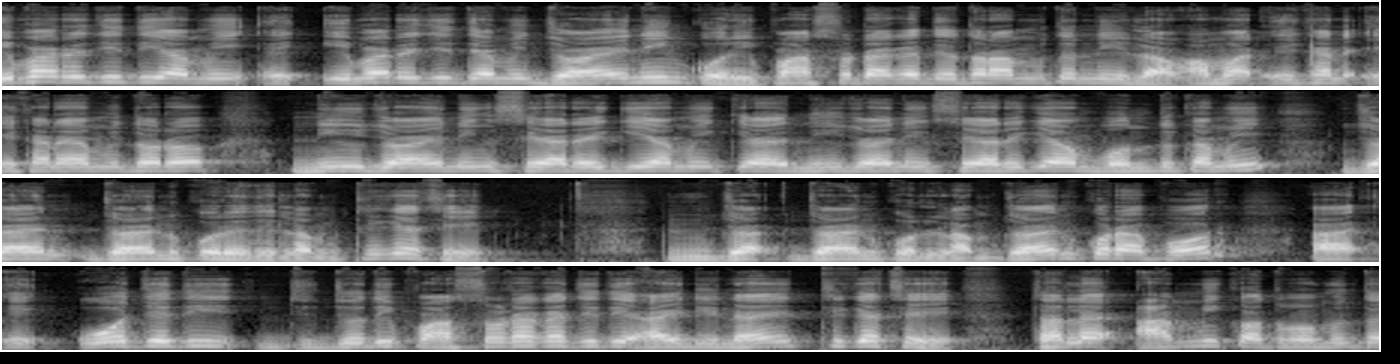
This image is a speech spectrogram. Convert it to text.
এবারে যদি আমি এবারে যদি আমি জয়েনিং করি, পাঁচশো টাকা দিয়ে ধরো আমি তো নিলাম, আমার এখানে এখানে আমি ধরো নিউ জয়েনিং শেয়ারে গিয়ে আমি নিউ জয়েনিং শেয়ারে গিয়ে আমার বন্ধুকে আমি জয়েন জয়েন করে দিলাম, ঠিক আছে? জয়েন করলাম। জয়েন করার পর ও যদি যদি পাঁচশো টাকা যদি আইডি নেয়, ঠিক আছে? তাহলে আমি কত পাবো? তো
